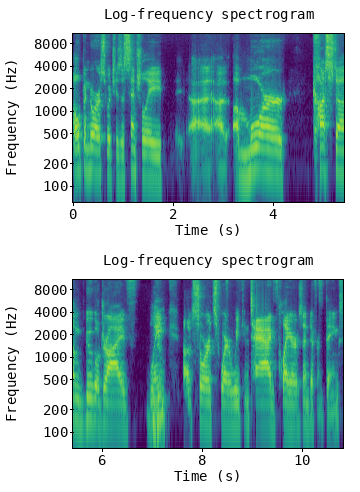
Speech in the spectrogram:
Opendorse, which is essentially uh, a, a, more custom Google Drive mm-hmm. link mm-hmm. of sorts where we can tag players and different things,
